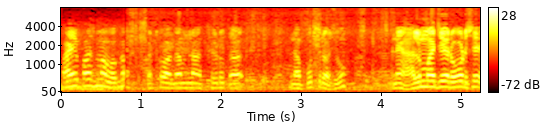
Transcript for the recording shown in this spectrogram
બાયપાસમાં વગર કઠવા ગામના ખેડૂતના પુત્ર છું. અને હાલમાં જે રોડ છે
